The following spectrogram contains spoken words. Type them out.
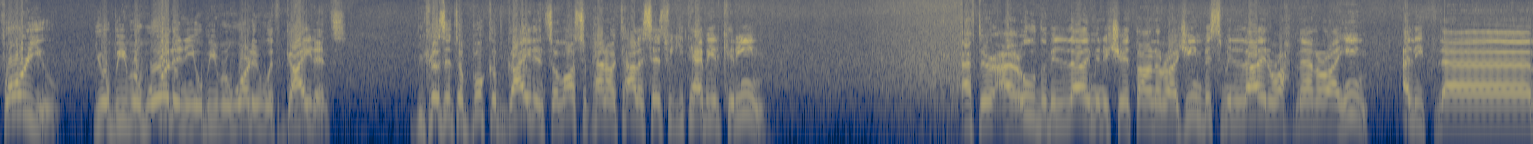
for you. You'll be rewarded and you'll be rewarded with guidance because it's a book of guidance. Allah subhanahu wa ta'ala says, Fi kitabi al-kareem, after أعوذ بالله من الشيطان الرجيم بسم الله الرحمن الرحيم ألف لام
